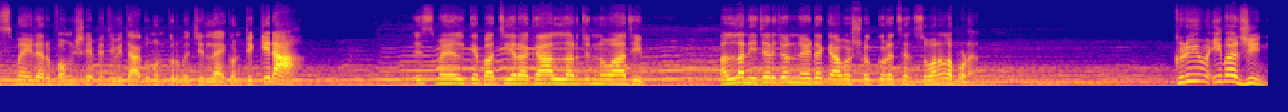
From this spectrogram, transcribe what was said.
ইসমাইলের বংশে পৃথিবীতে আগমন করবে চিল্লা এখন ঠিক কিনা? ইসমাইলকে বাঁচিয়ে রাখা আল্লাহর জন্য ওয়াজিব। আল্লাহ নিজের জন্য এটাকে আবশ্যক করেছেন। সুবহানাল্লাহ, পড়েন। ক্রিম ইমাজিন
